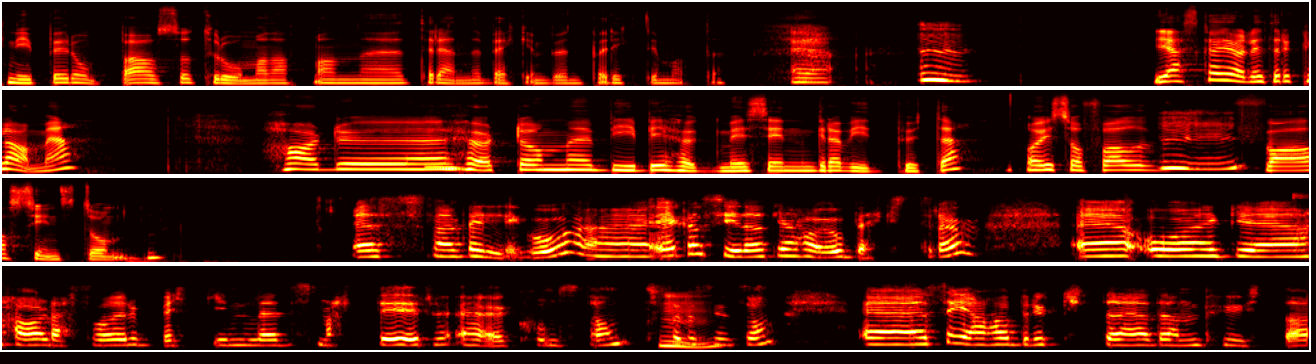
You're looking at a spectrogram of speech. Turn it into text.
kniper rumpa, og så tror man at man eh, trener bekkenbunn på riktig måte. Ja. Mm. Jeg skal gjøre litt reklame, jeg. Har du hørt om Bibi Hugme sin gravidpute? Og i så fall, hva syns du om den? Synes den er veldig god. Eh, Jeg kan si det at jeg har jo bekkestrøm, eh, og har derfor bekkenleddsmerter eh, konstant, for å Mhm. si det sånn. Så jeg har brukt den puta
